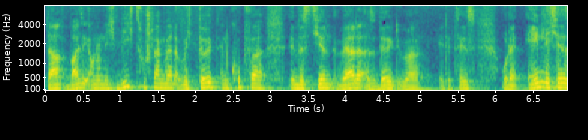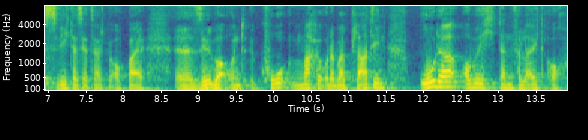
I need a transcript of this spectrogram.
Da weiß ich auch noch nicht, wie ich zuschlagen werde, ob ich direkt in Kupfer investieren werde, also direkt über ETCs oder ähnliches, wie ich das ja zum Beispiel auch bei äh, Silber und Co. mache oder bei Platin. Oder ob ich dann vielleicht auch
